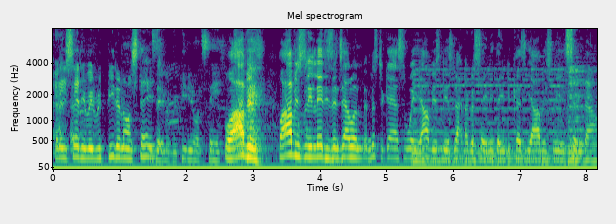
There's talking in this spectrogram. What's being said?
And he said he would repeat it on stage. He said he would repeat it on stage. Well, obviously, well, obviously, ladies and gentlemen, Mr. Gasaway obviously is not going to say anything because he obviously is sitting down.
